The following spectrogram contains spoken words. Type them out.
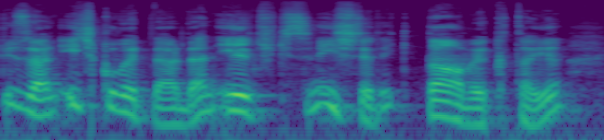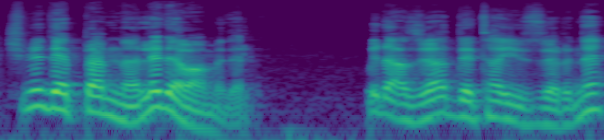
Güzel iç kuvvetlerden ilk ikisini işledik. Dağ ve kıtayı. Şimdi depremlerle devam edelim. Birazca detay üzerine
